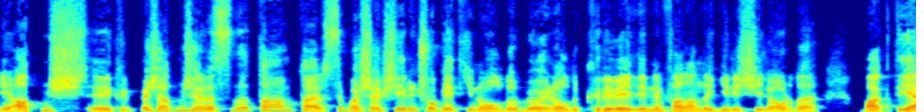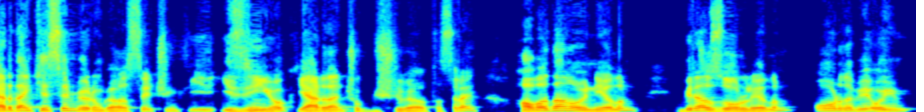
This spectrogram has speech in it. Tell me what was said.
E, 60 e, 45-60 arasında tam tersi Başakşehir'in çok etkin olduğu bir oyun oldu. Crivelli'nin falan da girişiyle orada baktı yerden kesemiyorum Galatasaray'ı çünkü izin yok. Yerden çok güçlü Galatasaray. Havadan oynayalım, biraz zorlayalım. Orada bir oyun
